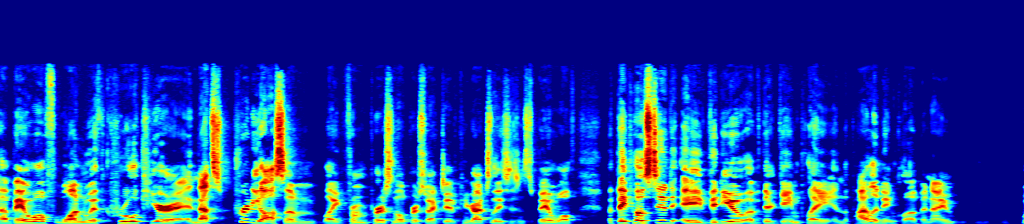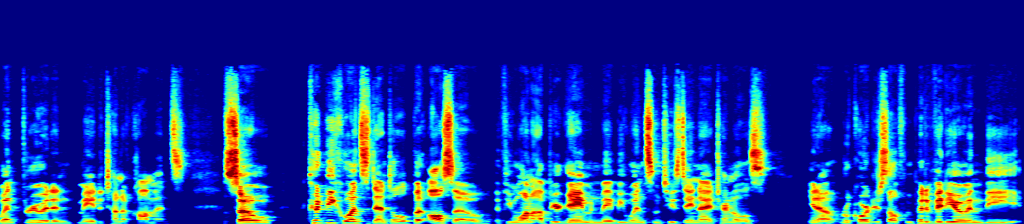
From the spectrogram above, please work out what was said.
uh, Beowulf won with Cruel Cure, and that's pretty awesome. Like from a personal perspective, congratulations to Beowulf. But they posted a video of their gameplay in the Piloting Club, and I went through it and made a ton of comments. So could be coincidental, but also if you want to up your game and maybe win some Tuesday Night Eternals, you know, record yourself and put a video in the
